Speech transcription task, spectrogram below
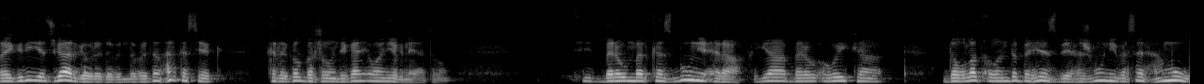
ڕێگری یەجگار گەورە دەبن لە بەردەم هەر کەسێک کە لەگەڵ بەرژەوەندیەکانی ئەوان یەک نەیەتەوە. بەرەو مەرکەز بوونی عێراق یا بەرەو ئەوەی کە دەوڵەت ئەوەندە بەهێز بێ هەژموونی بەسەر هەموو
